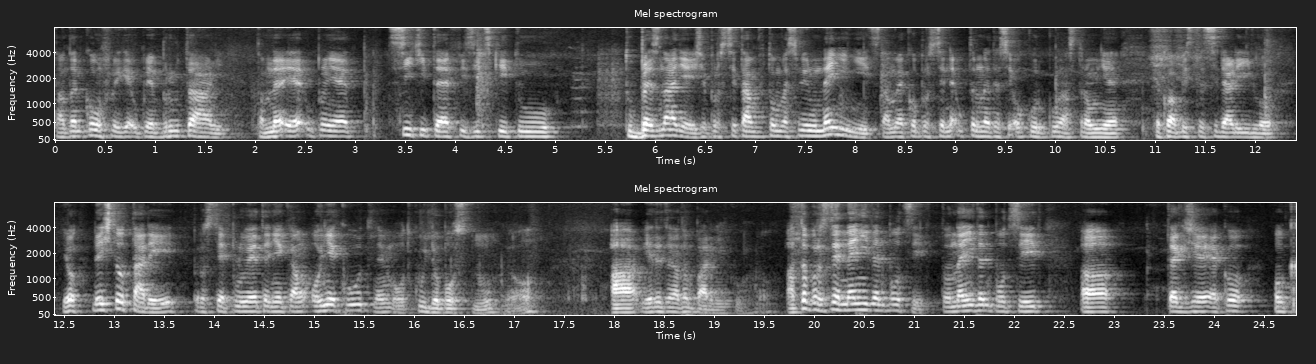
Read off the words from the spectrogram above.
Tam ten konflikt je úplně brutální. Tam ne, je úplně, cítíte fyzicky tu, tu beznaděj, že prostě tam v tom vesmíru není nic, tam jako prostě neutrhnete si okurku na stromě, jako abyste si dali jídlo. Jo, když to tady, prostě plujete někam o někud, nevím odkud, do Bostonu, jo, a jedete na tom parníku. Jo. A to prostě není ten pocit, to není ten pocit, a, takže jako OK,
